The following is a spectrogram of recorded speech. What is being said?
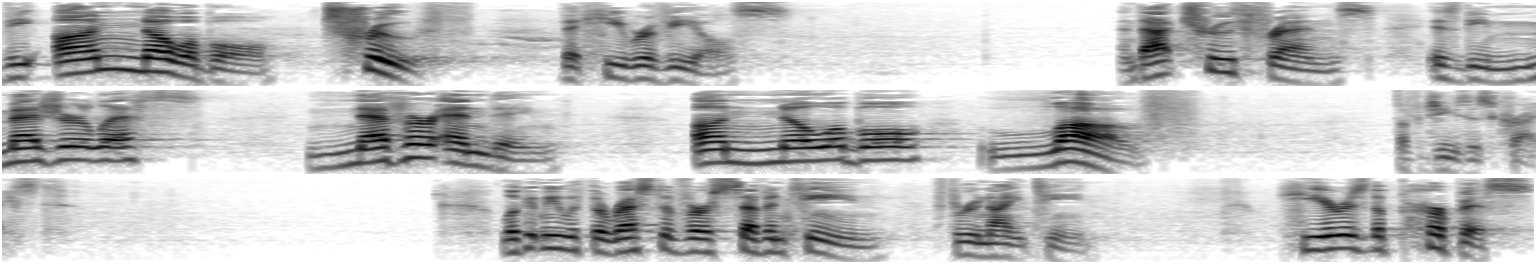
the unknowable truth that he reveals. And that truth, friends, is the measureless, never ending, unknowable love of Jesus Christ. Look at me with the rest of verse 17 through 19. Here is the purpose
